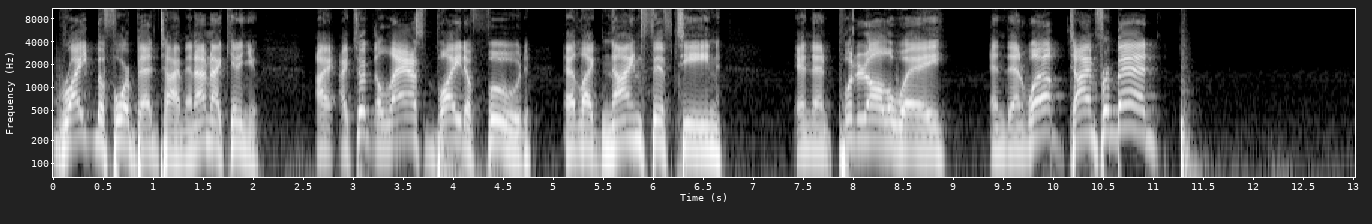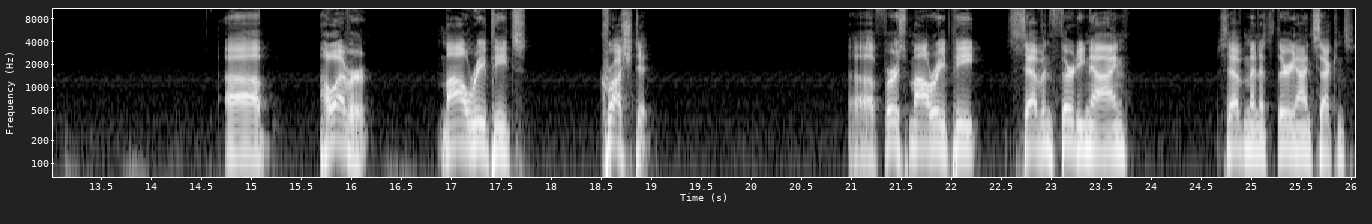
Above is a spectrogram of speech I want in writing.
right before bedtime. And I'm not kidding you. I, I took the last bite of food at like 9:15 and then put it all away and then well, time for bed. Uh however, mile repeats crushed it. Uh, first mile repeat, 739, 7 minutes, 39 seconds.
